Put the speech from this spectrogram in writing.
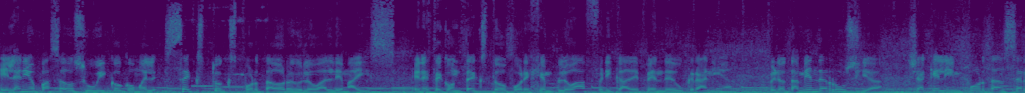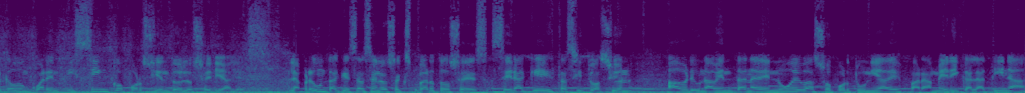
el año pasado se ubicó como el sexto exportador global de maíz. En este contexto, por ejemplo, África depende de Ucrania, pero también de Rusia, ya que le importan cerca de un 45% de los cereales. La pregunta que se hacen los expertos es, ¿será que esta situación abre una ventana de nuevas oportunidades para América Latina,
